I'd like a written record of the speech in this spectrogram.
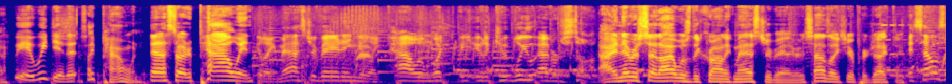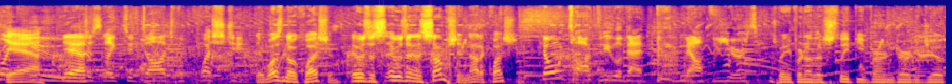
Okay. We we did it. It's like powing. Then I started powing. You're like masturbating. You're like powing. What? you're like, will you ever stop? I never said I was the chronic masturbator. It sounds like you're projecting. It sounds like Yeah. you Yeah. just like to dodge a question. There was no question. It was a, it was an assumption, not a question. Don't talk to me with that big mouth of yours. I was waiting for another sleepy Vern dirty joke.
